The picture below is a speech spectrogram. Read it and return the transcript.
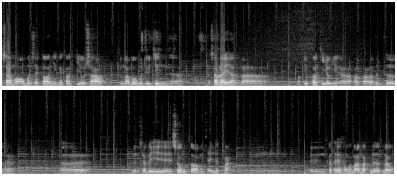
sau mổ mình sẽ có những cái khó chịu sau nhưng mà bốn cái triệu chứng uh, sau đây á, là mặc dù khó chịu nhưng là hoàn toàn là bình thường ha. Uh, mình sẽ bị sốn cộm chảy nước mắt. Ừ, có thể không có mở mắt được đâu.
